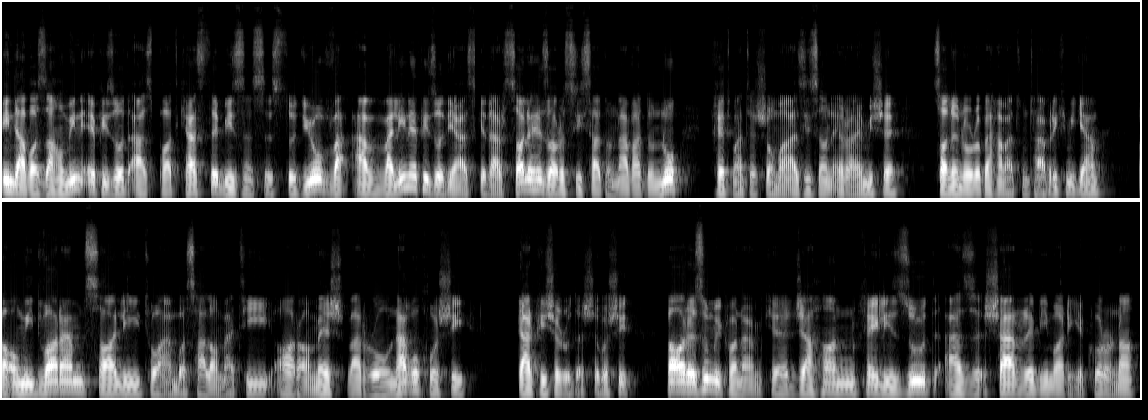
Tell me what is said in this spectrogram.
این دوازدهمین اپیزود از پادکست Business Studio و اولین اپیزودی است که در سال 1399 خدمت شما عزیزان ارائه میشه سال نو رو به همتون تبریک میگم و امیدوارم سالی تو هم با سلامتی، آرامش و رونق و خوشی در پیش رو داشته باشید و آرزو می‌کنم که جهان خیلی زود از شر بیماری کرونا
